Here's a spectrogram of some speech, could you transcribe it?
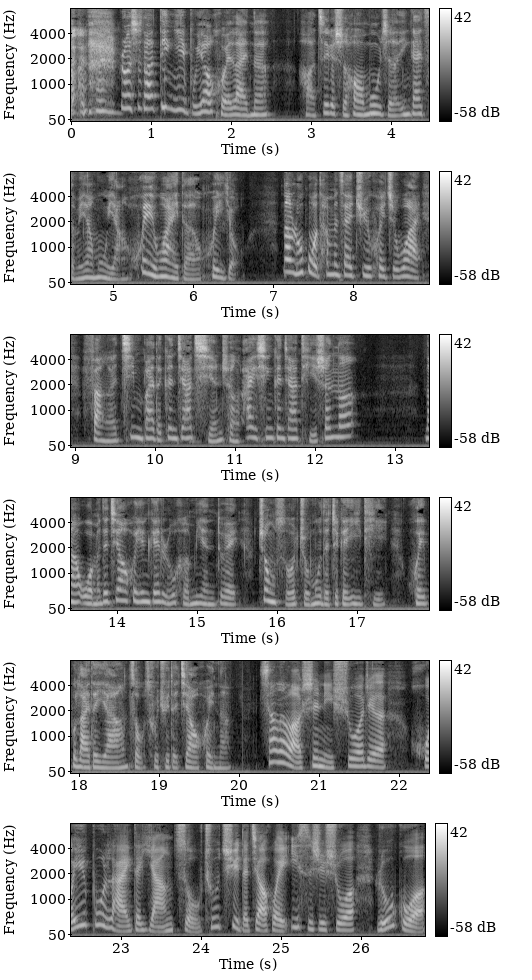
若是他定义不要回来呢？好，这个时候牧者应该怎么样牧养会外的会友？那如果他们在聚会之外，反而敬拜的更加虔诚，爱心更加提升呢？那我们的教会应该如何面对众所瞩目的这个议题？回不来的羊走出去的教会呢？夏乐老师，你说这回不来的羊走出去的教会，意思是说，如果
